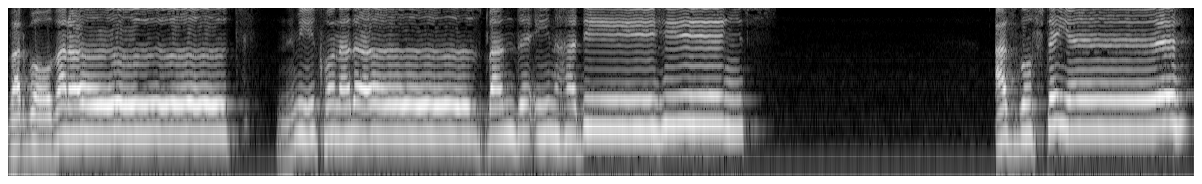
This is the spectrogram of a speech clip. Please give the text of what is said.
ور باورت نمی کند از بند این حدیث. از گفته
